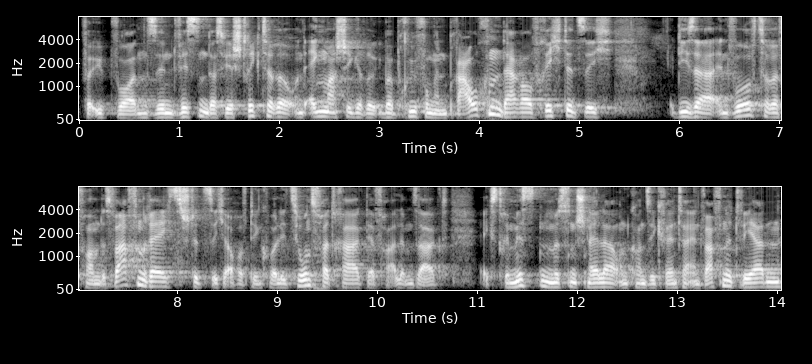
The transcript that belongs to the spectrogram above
verübt worden sind, wissen, dass wir striktere und engmaschigere Überprüfungen brauchen. Darauf richtet sich dieser Entwurf zur Reform des Waffenrechts stützt sich auch auf den Koalitionsvertrag, der vor allem sagt, Extremisten müssen schneller und konsequenter entwaffnet werden.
